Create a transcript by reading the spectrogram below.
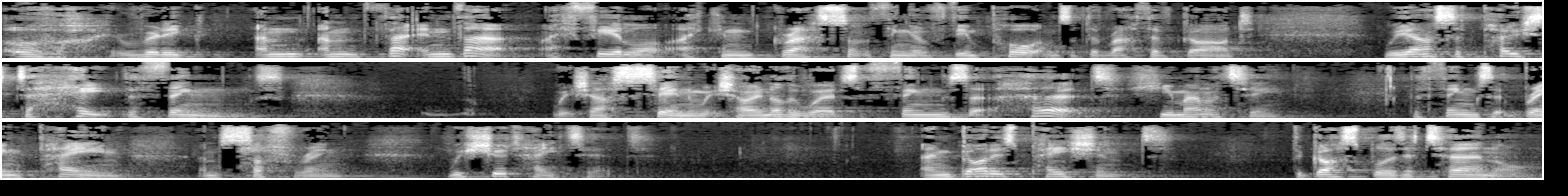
Oh, it really, and, and that, in that, I feel I can grasp something of the importance of the wrath of God. We are supposed to hate the things which are sin, which are, in other words, the things that hurt humanity, the things that bring pain and suffering. We should hate it. And God is patient. The gospel is eternal.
